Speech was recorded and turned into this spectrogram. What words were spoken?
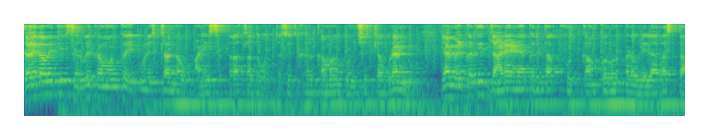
तळेगाव येथील सर्वे क्रमांक एकोणीसचा नऊ आणि सतराचा दोन तसेच घर क्रमांक दोनशे चौऱ्याण्णव या मिळकतीत जाण्या येण्याकरिता खोदकाम करून अडवलेला रस्ता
